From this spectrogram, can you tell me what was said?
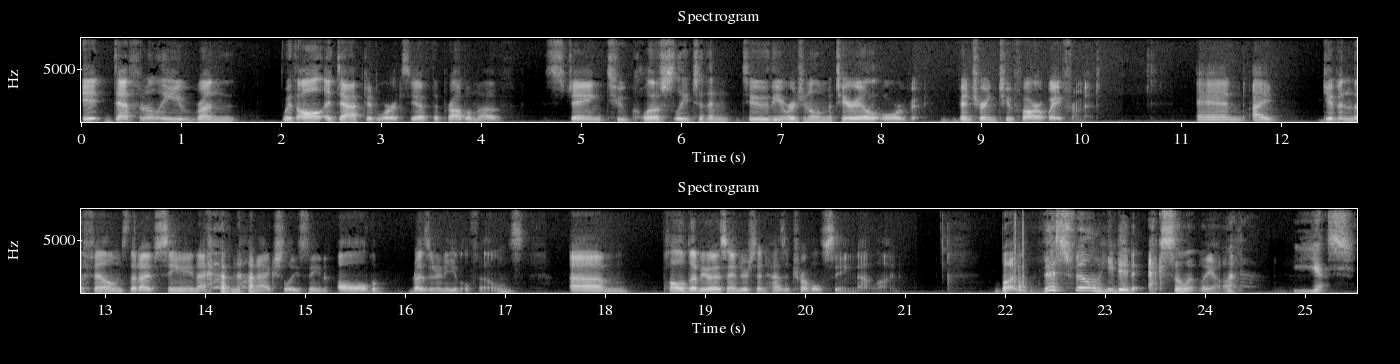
it definitely run with all adapted works. You have the problem of staying too closely to the to the original material or v- venturing too far away from it. And I, given the films that I've seen, I have not actually seen all the Resident Evil films. Um, Paul W. S. Anderson has a trouble seeing that line. But this film he did excellently on. Yes.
